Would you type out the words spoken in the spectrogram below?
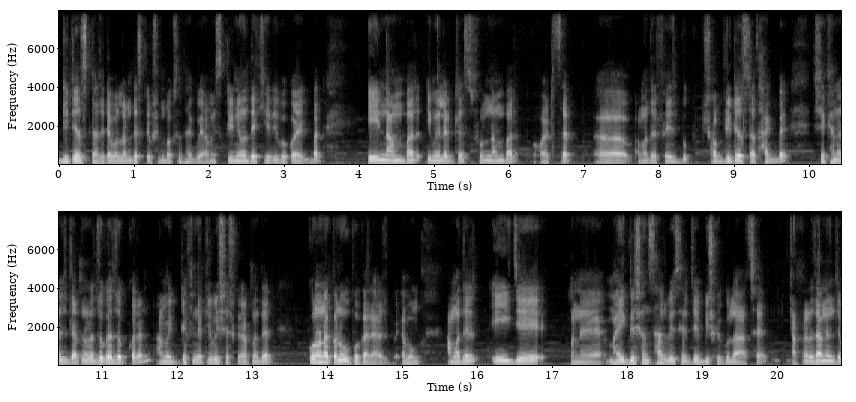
ডিটেলসটা যেটা বললাম ডেসক্রিপশন বক্সে থাকবে, আমি স্ক্রিনেও দেখিয়ে দিব কয়েকবার। এই number, email address, phone number, WhatsApp আমাদের ফেসবুক, সব ডিটেলসটা থাকবে। সেখানে যদি আপনারা যোগাযোগ করেন, আমি ডেফিনেটলি বিশ্বাস করি আপনাদের কোনো না কোনো উপকারে আসবে। এবং আমাদের এই যে মানে মাইগ্রেশন সার্ভিসের যে বিষয়গুলো আছে, আপনারা জানেন যে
